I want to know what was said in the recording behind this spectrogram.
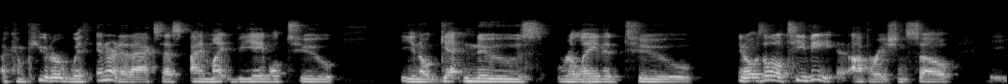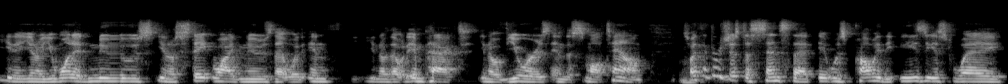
a computer with internet access, I might be able to, you know, get news related to, you know, it was a little TV operation. So, you know, you know, you wanted news, you know, statewide news that would in, you know, that would impact, you know, viewers in the small town. So I think there was just a sense that it was probably the easiest way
